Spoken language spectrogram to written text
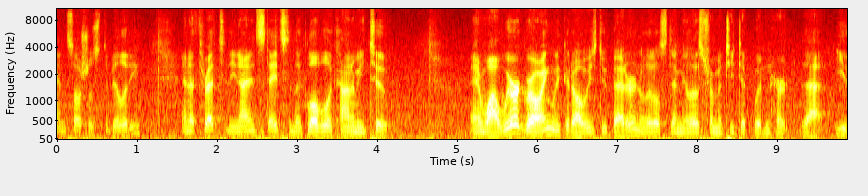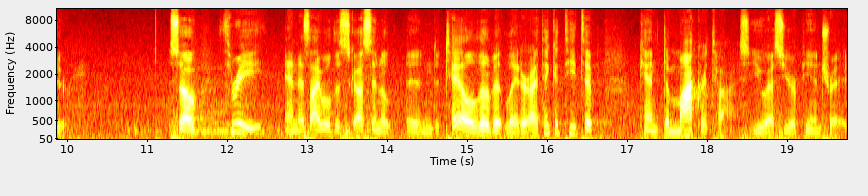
and social stability, and a threat to the United States and the global economy too. And while we're growing, we could always do better, and a little stimulus from a TTIP wouldn't hurt that either. So three, and as I will discuss in, a, in detail a little bit later, I think a TTIP can democratize U.S.-European trade.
